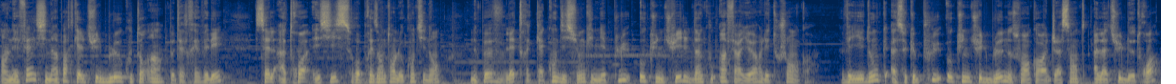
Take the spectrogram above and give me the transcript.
En effet, si n'importe quelle tuile bleue coûtant 1 peut être révélée, celles à 3 et 6 représentant le continent ne peuvent l'être qu'à condition qu'il n'y ait plus aucune tuile d'un coup inférieur les touchant encore. Veillez donc à ce que plus aucune tuile bleue ne soit encore adjacente à la tuile de 3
